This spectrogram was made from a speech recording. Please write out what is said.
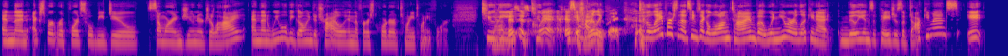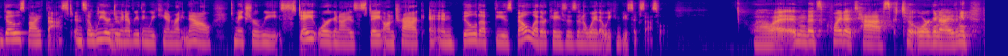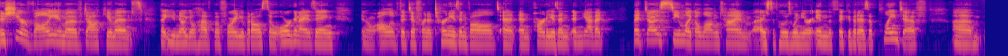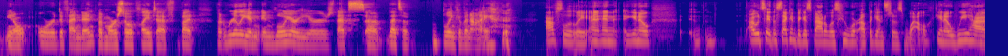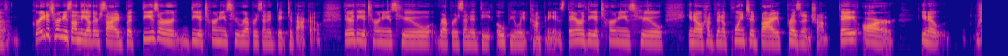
and then expert reports will be due somewhere in June or July, and then we will be going to trial in the first quarter of 2024. To yeah, the this is to, quick. This is really quick. to the layperson, that seems like a long time, but when you are looking at millions of pages of documents, it goes by fast. And so we are doing everything we can right now to make sure we stay organized, stay on track, and build up these bellwether cases in a way that we can be successful. Wow. I mean, that's quite a task to organize. I mean, the sheer volume of documents that you know you'll have before you, but also organizing you know all of the different attorneys involved and, and parties and and yeah that that does seem like a long time i suppose when you're in the thick of it as a plaintiff um, you know or a defendant but more so a plaintiff but but really in, in lawyer years that's uh, that's a blink of an eye absolutely and and you know I would say the second biggest battle is who we're up against as well. You know, we have yeah great attorneys on the other side, but these are the attorneys who represented big tobacco. They're the attorneys who represented the opioid companies. They are the attorneys who, you know, have been appointed by President Trump. They are, you know,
